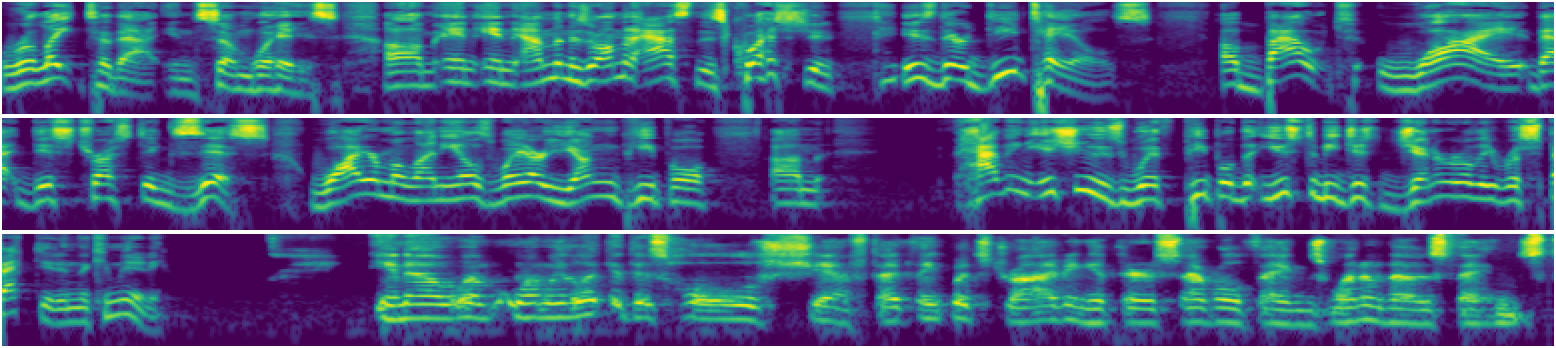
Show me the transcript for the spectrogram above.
relate to that in some ways. Um, and, and I'm going to so I'm to ask this question: Is there details about why that distrust exists? Why are millennials? Why are young people um, having issues with people that used to be just generally respected in the community? You know, when, when we look at this whole shift, I think what's driving it, there are several things. One of those things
